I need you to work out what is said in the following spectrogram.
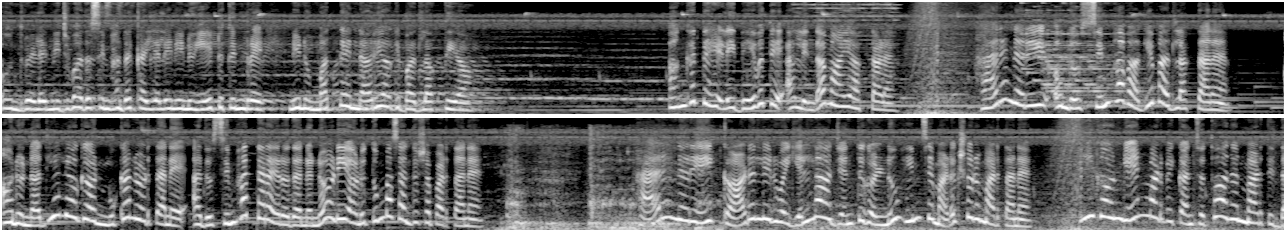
ಒಂದ್ ವೇಳೆ ನಿಜವಾದ ಸಿಂಹದ ಕೈಯಲ್ಲಿ ನೀನು ಏಟು ತಿಂದ್ರೆ ನೀನು ಮತ್ತೆ ನರಿಯಾಗಿ ಬದಲಾಗ್ತೀಯ? ಹಂಗಂತ ಹೇಳಿ ದೇವತೆ ಅಲ್ಲಿಂದ ಮಾಯ ಆಗ್ತಾಳೆ. ಹ್ಯಾರಿನರಿ ಒಂದು ಸಿಂಹವಾಗಿ ಬದಲಾಗ್ತಾನೆ. ಅವನು ನದಿಯಲ್ಲಿ ಹೋಗಿ ಅವನ ಮುಖ ನೋಡ್ತಾನೆ. ಅದು ಸಿಂಹದ ತರ ಇರೋದನ್ನ ನೋಡಿ ಅವನು ತುಂಬಾ ಸಂತೋಷ ಪಡ್ತಾನೆ. ಹ್ಯಾರಿನರಿ ಕಾಡಲ್ಲಿರುವ ಎಲ್ಲಾ ಜಂತುಗಳನ್ನು ಹಿಂಸೆ ಮಾಡಕ್ ಶುರು ಮಾಡ್ತಾನೆ. ಈಗ ಅವನ್ಗೆ ಏನ್ ಮಾಡ್ಬೇಕನ್ಸುತ್ತೋ ಅದನ್ ಮಾಡ್ತಿದ್ದ.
